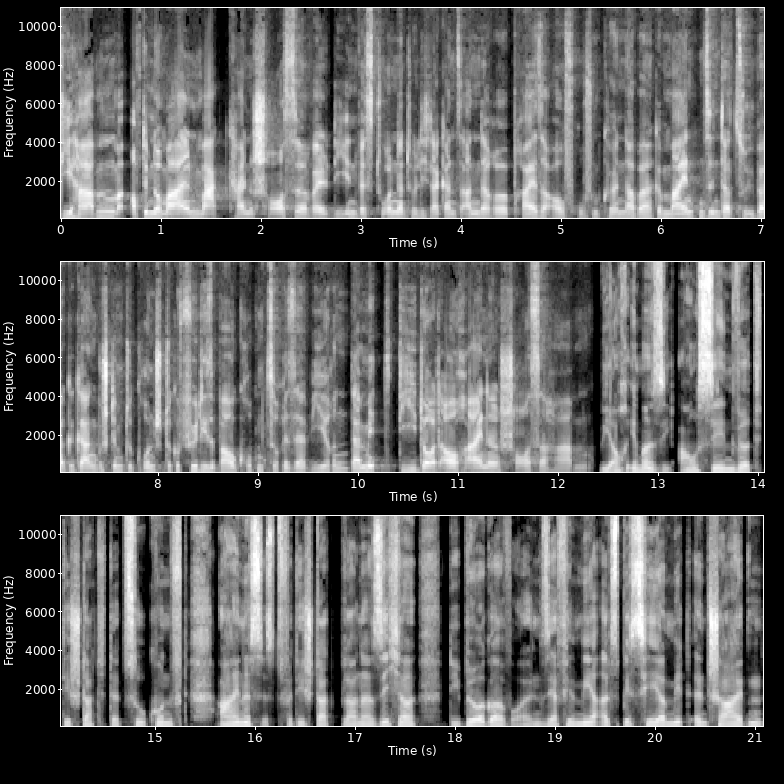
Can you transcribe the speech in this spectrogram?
Die haben auf dem normalen Markt keine Chance, weil die Investoren natürlich da ganz andere Preise aufrufen können. Aber Gemeinden sind dazu übergegangen, bestimmte Grundstücke für diese Baugruppen zu reservieren, damit die dort auch eine Chance haben. Wie auch immer sie aussehen wird, die Stadt der Zukunft, eines ist für die Stadtplaner sicher, die Bürger wollen sehr viel mehr als bisher mitentscheiden,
